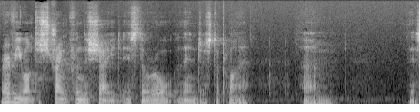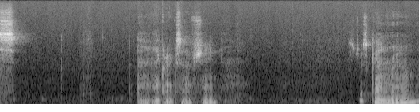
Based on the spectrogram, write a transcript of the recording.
Wherever you want to strengthen the shade is the rule, then just apply um, this uh, Agrax shade just going around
